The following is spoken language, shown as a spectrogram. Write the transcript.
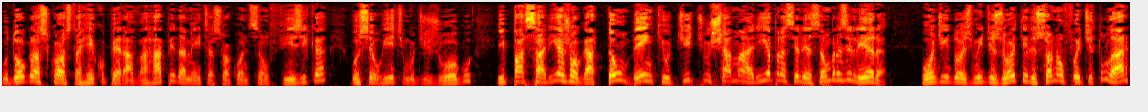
O Douglas Costa recuperava rapidamente a sua condição física, o seu ritmo de jogo e passaria a jogar tão bem que o Tite o chamaria para a seleção brasileira, onde em 2018 ele só não foi titular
